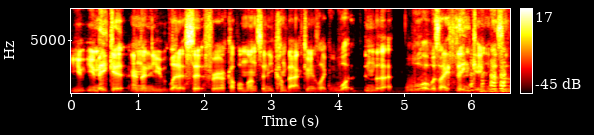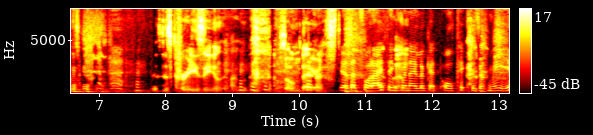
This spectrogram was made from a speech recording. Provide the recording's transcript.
you you make it and then you let it sit for a couple months and you come back to it and it's like what in the what was i thinking? This is this is crazy. I'm, I'm so embarrassed. Yeah, that's what I think then- when I look at old pictures of me.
